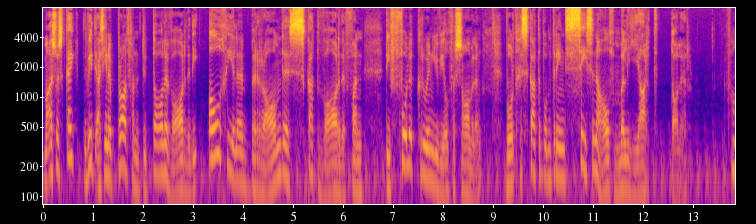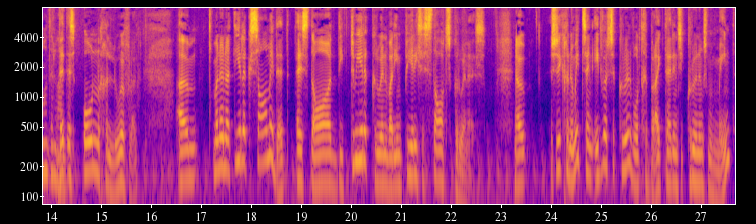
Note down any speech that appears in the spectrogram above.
Maar as ons kyk, weet as jy nou praat van totale waarde, die algehele beraamde skatwaarde van die volle kroonjuweel versameling word geskat op omtrent 6.5 miljard dollar. Vaderland. Dit is ongelooflik. Ehm um, maar nou natuurlik saam met dit is daar die tweede kroon wat die imperiese staatskroon is. Nou soos ek genoem het, St Edward se kroon word gebruik tydens die kroningsmoment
